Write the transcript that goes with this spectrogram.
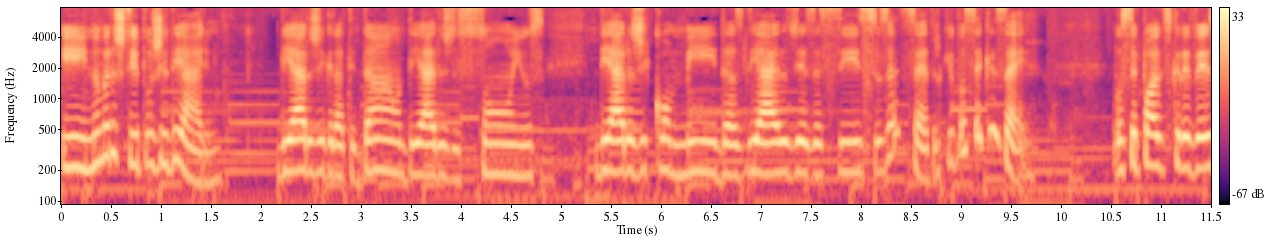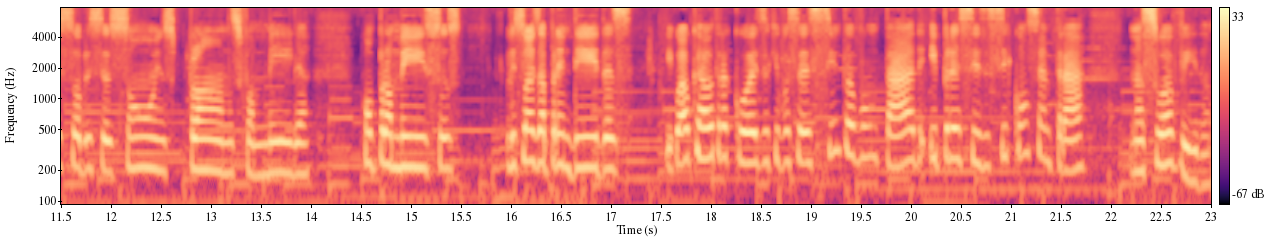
e inúmeros tipos de diário diários de gratidão, diários de sonhos, diários de comidas, diários de exercícios, etc. O que você quiser. Você pode escrever sobre seus sonhos, planos, família, compromissos, lições aprendidas e qualquer outra coisa que você sinta vontade e precise se concentrar na sua vida.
